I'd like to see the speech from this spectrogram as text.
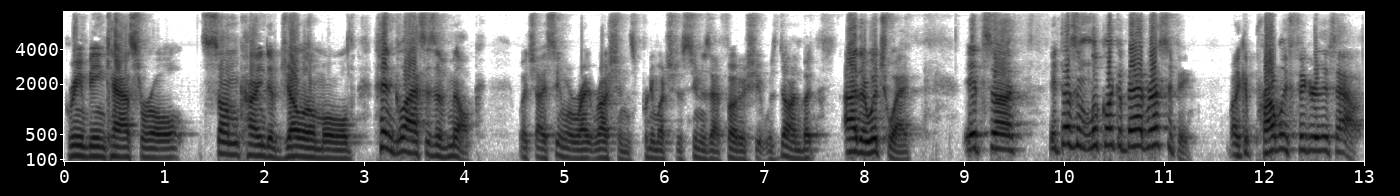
green bean casserole, some kind of jello mold, and glasses of milk, which I assume were White Russians pretty much as soon as that photo shoot was done. But either which way, it's uh, it doesn't look like a bad recipe. I could probably figure this out.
